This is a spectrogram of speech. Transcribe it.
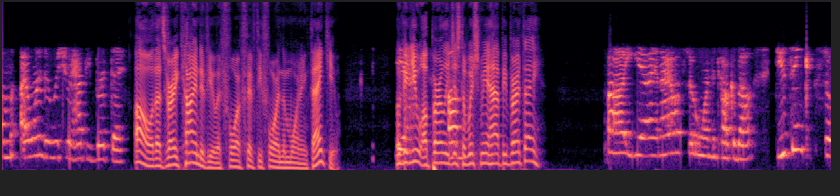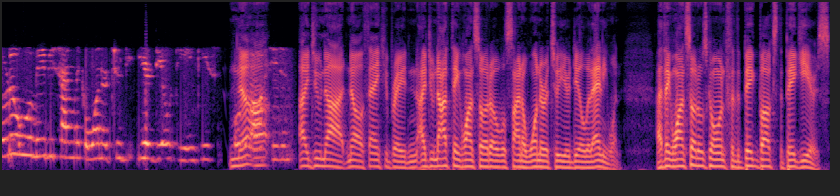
um, I wanted to wish you a happy birthday. Oh, well, that's very kind of you at 4:54 in the morning. Thank you. Look at you up early just to Um, wish me a happy birthday. Uh, yeah, and I also wanted to talk about. Do you think Soto will maybe sign like a one or two year deal with the Yankees No, uh. I do not. No, thank you, Braden. I do not think Juan Soto will sign a one or a two year deal with anyone. I think Juan Soto's going for the big bucks, the big years.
